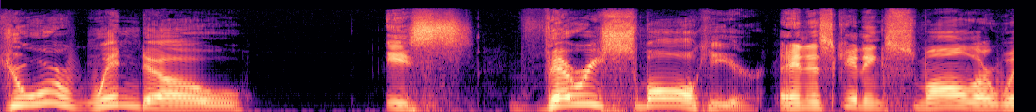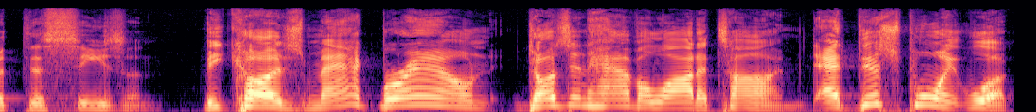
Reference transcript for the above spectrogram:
Your window is very small here. And it's getting smaller with this season. Because Mack Brown doesn't have a lot of time. At this point, look,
